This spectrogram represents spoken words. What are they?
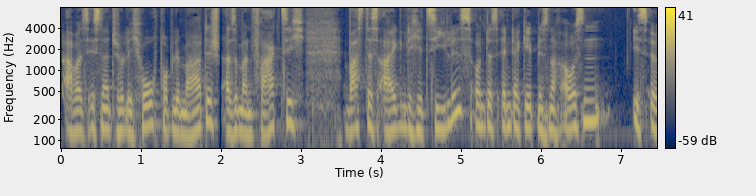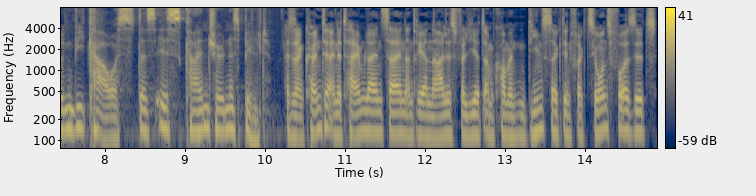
aber es ist natürlich hochproblematisch. Also man fragt sich, was das eigentliche Ziel ist und das Endergebnis nach außen ist irgendwie Chaos. Das ist kein schönes Bild. Also dann könnte eine Timeline sein, Andrea Nahles verliert am kommenden Dienstag den Fraktionsvorsitz,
